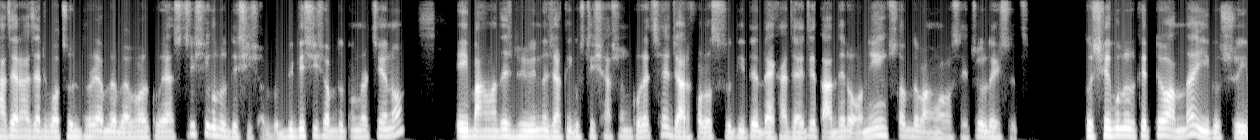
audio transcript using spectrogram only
হাজার হাজার বছর ধরে আমরা ব্যবহার করে আসছি সেগুলো দেশি শব্দ। বিদেশি শব্দ তোমরা চেনো। এই বাংলাদেশ বিভিন্ন জাতিগোষ্ঠী শাসন করেছে, যার ফলশ্রুতিতে দেখা যায় যে তাদের অনেক শব্দ বাংলা ভাষায় চলে এসেছে। তো সেগুলোর ক্ষেত্রেও আমরা এই রস্য এই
